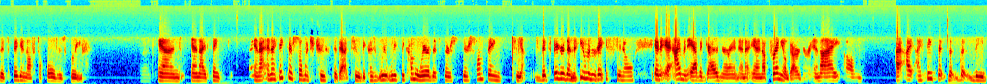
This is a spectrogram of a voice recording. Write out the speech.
that's big enough to hold his grief. And and I think and I, and I think there's so much truth to that too, because we, we've become aware that there's there's something that's bigger than the human race, you know. And I'm an avid gardener and and a, and a perennial gardener, and I um, I, I think that the the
